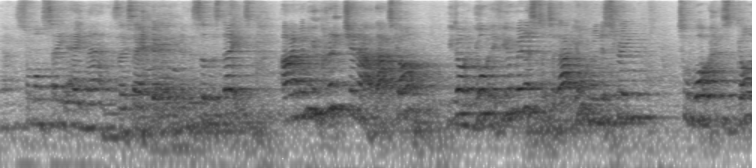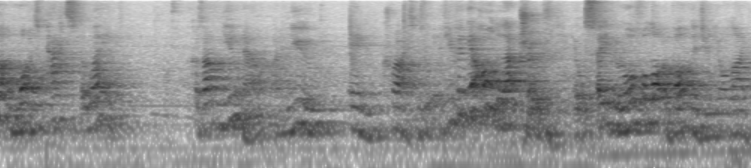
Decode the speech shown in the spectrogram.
Yeah, someone say amen, as they say in the Southern States. I'm a new creature now. That's gone. You don't, you're, if you minister to that, you're ministering to what has gone and what has passed away. Because I'm new now. I'm new in Christ. If you can get hold of that truth, it will save you an awful lot of bondage in your life.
